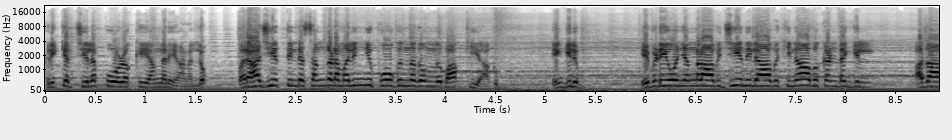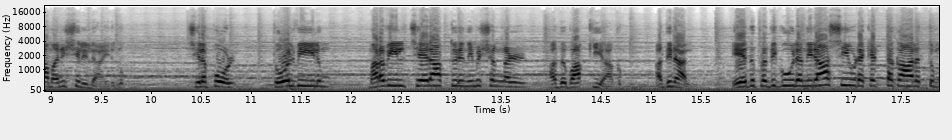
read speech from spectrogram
ക്രിക്കറ്റ് ചിലപ്പോഴൊക്കെ അങ്ങനെയാണല്ലോ. പരാജയത്തിന്റെ സങ്കടം അലിഞ്ഞു പോകുന്നതൊന്ന് ബാക്കിയാകും. എങ്കിലും എവിടെയോ ഞങ്ങൾ ആ വിജയനിലാവ് കിനാവ് കണ്ടെങ്കിൽ അതാ മനുഷ്യരിലായിരുന്നു. ചിലപ്പോൾ തോൽവിയിലും മറവിയിൽ ചേരാത്തൊരു നിമിഷങ്ങൾ അത് ബാക്കിയാകും. അതിനാൽ ഏത് പ്രതികൂല നിരാശയുടെ കെട്ടകാലത്തും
